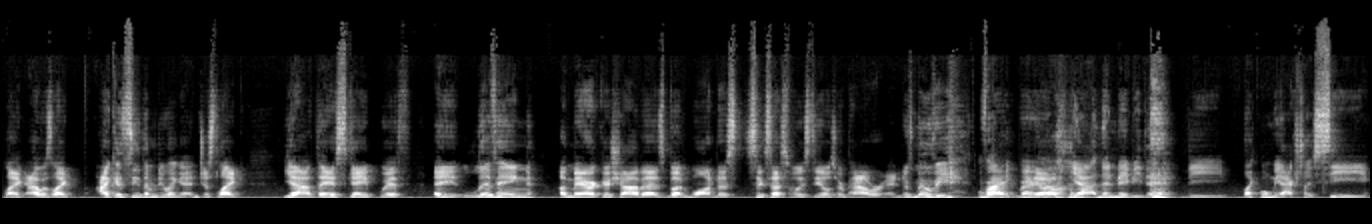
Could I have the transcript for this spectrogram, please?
Like I was like I could see them doing it. Just like yeah, they escape with a living America Chavez, but Wanda successfully steals her power. End of movie. Right, right, know? right. Yeah, and then maybe the the like when we actually see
